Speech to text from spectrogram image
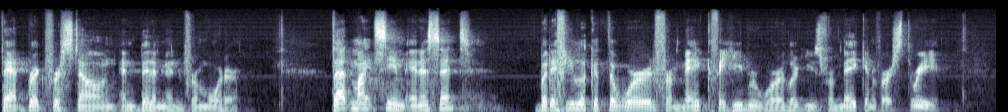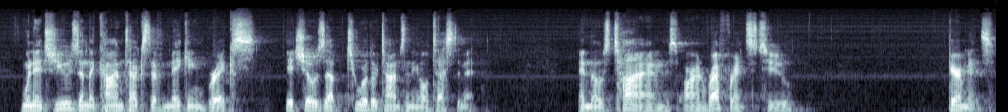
They had brick for stone and bitumen for mortar. That might seem innocent, but if you look at the word for make, the Hebrew word used for make in verse 3, when it's used in the context of making bricks, it shows up two other times in the Old Testament. And those times are in reference to pyramids.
